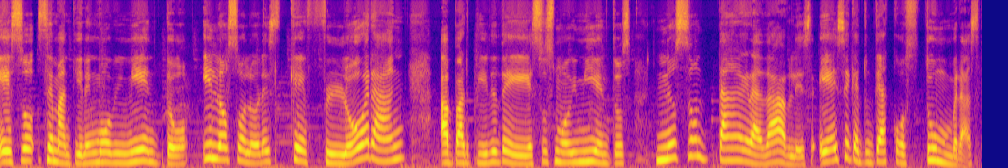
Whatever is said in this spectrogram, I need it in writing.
eso se mantiene en movimiento y los olores que floran a partir de esos movimientos no son tan agradables. Ese que tú te acostumbras,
